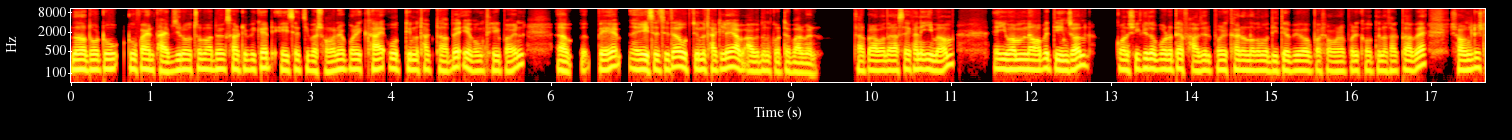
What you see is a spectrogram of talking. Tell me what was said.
ন্যূনতম two two point five zero উচ্চ মাধ্যমিক সার্টিফিকেট এইচএসসি বা সমানের পরীক্ষায় উত্তীর্ণ থাকতে হবে এবং থ্রি পয়েন্ট পেয়ে এইচএসসিতে উত্তীর্ণ থাকলে আবেদন করতে পারবেন। তারপর আমাদের আছে এখানে ইমাম। ইমাম নেওয়া হবে তিনজন। কোন স্বীকৃত বোর্ডতে ফাজিল পরীক্ষায় ন্যূনতম দ্বিতীয় বিভাগ বা সমানের পরীক্ষা উত্তীর্ণ থাকতে হবে। সংশ্লিষ্ট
